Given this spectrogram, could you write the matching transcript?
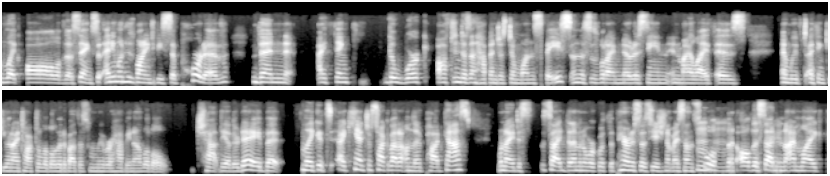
like all of those things. So anyone who's wanting to be supportive, then I think the work often doesn't happen just in one space. And this is what I'm noticing in my life is, and we've, I think you and I talked a little bit about this when we were having a little chat the other day, but like it's, I can't just talk about it on the podcast when I decide that I'm going to work with the parent association at my son's school. Mm-hmm. And all of a sudden I'm like,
